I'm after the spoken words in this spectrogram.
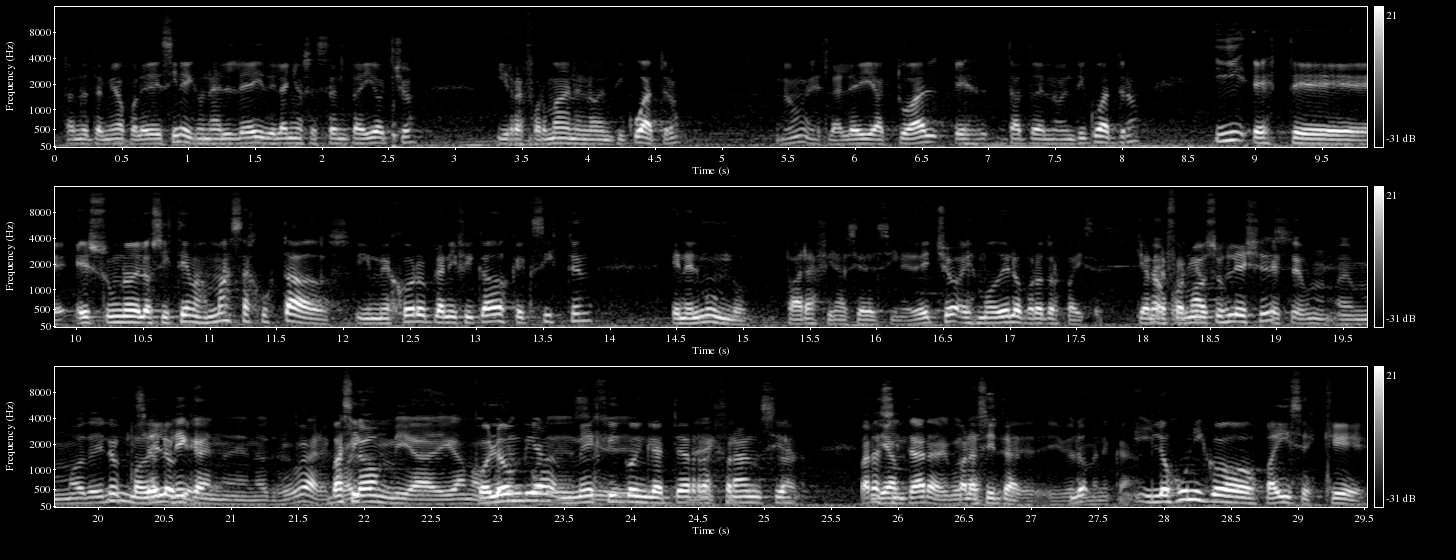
están determinados por la ley de cine, que es una ley del año 68 y reformada en el 94, ¿no? es la ley actual, es data del 94, y este, es uno de los sistemas más ajustados y mejor planificados que existen en el mundo para financiar el cine. De hecho, es modelo para otros países que han reformado sus leyes. Este es un, modelo que se aplica en, otros lugares. Colombia, digamos. Colombia, México, Inglaterra, Francia. Para citar algunos para citar. Eh, y los únicos países que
